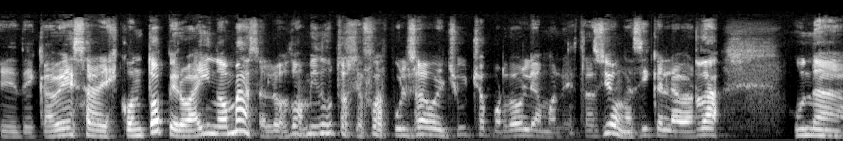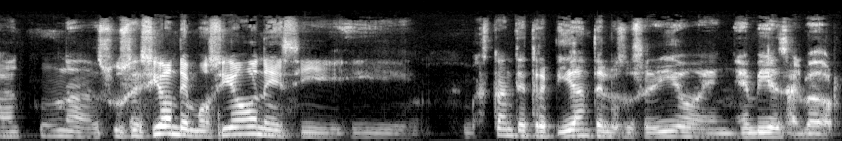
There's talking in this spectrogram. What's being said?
eh, de cabeza descontó, pero ahí nomás, a los dos minutos se fue expulsado el Chucho por doble amonestación. Así que la verdad, una, una sucesión de emociones y, bastante trepidante lo sucedido en, en Villa El Salvador.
